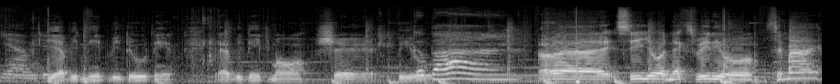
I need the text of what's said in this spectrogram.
Yeah, we did. Yeah, we need, we do need. Yeah, we need more share, view. Goodbye. Alright, see you in next video. Say bye.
